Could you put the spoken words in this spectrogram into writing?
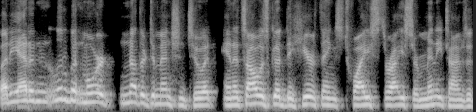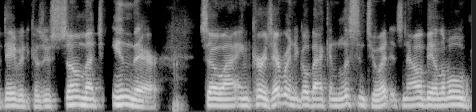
but he added a little bit more, another dimension to it. And it's always good to hear things twice, thrice, or many times with David because there's so much in there. So I encourage everyone to go back and listen to it. It's now available.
